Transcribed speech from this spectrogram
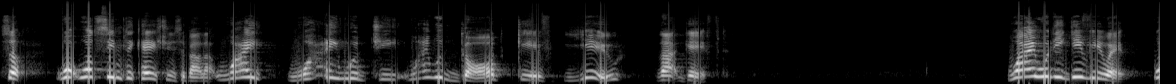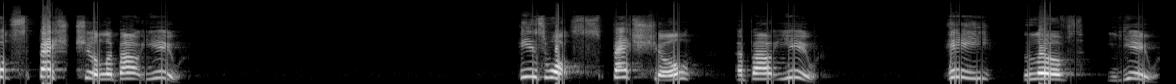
So, what, what's the implications about that? Why, why, would G, why would God give you that gift? Why would he give you it? What's special about you? Here's what's special about you. He loves you.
